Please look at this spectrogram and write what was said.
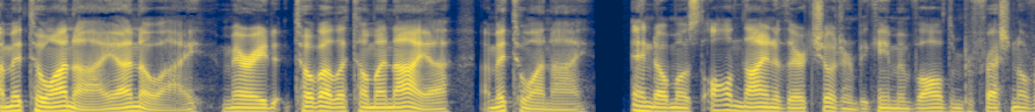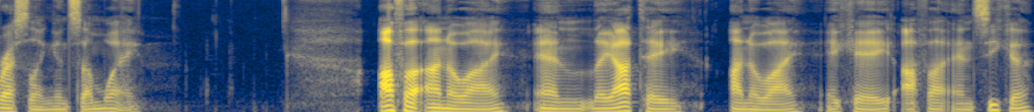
Amitoanai Anoa'i married Tovaletomanaya Amitoanai, and almost all nine of their children became involved in professional wrestling in some way. Afa Anoa'i and Leati Anoa'i, aka Afa and Sika,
